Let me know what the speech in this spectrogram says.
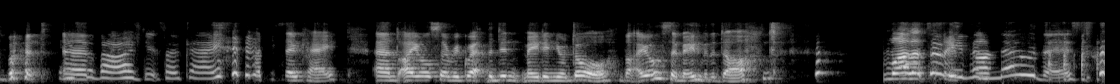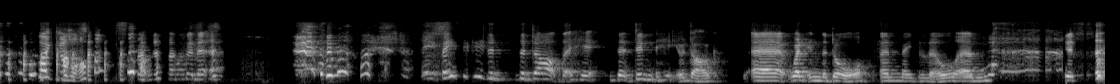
but He um, survived, it's okay. it's okay. And I also regret the didn't made in your door that I also made with a dart. Well, I that's don't even know this. Oh my god. Basically, the, the dart that hit that didn't hit your dog uh, went in the door and made a little um.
